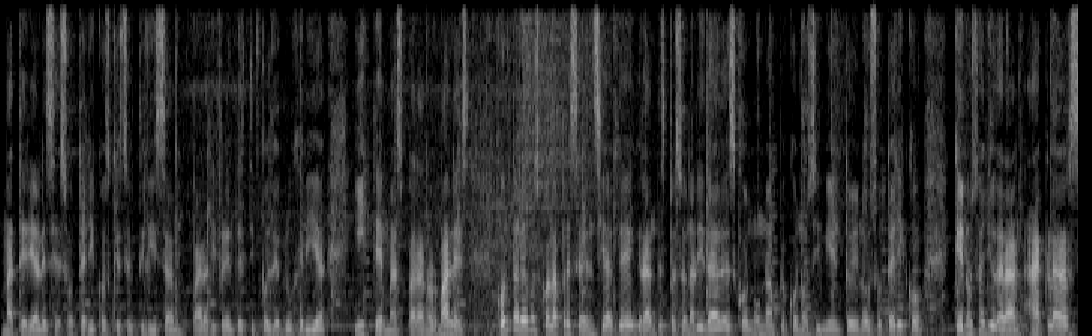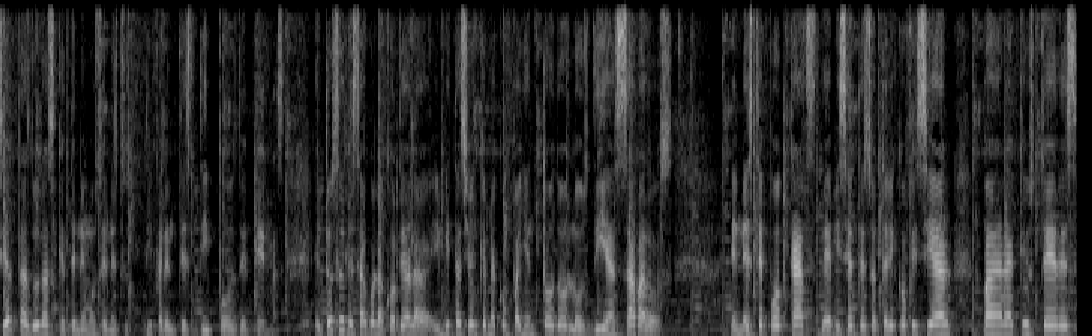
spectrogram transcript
materiales esotéricos que se utilizan para diferentes tipos de brujería y temas paranormales. Contaremos con la presencia de grandes personalidades con un amplio conocimiento en lo esotérico que nos ayudarán a aclarar ciertas dudas que tenemos en estos diferentes tipos de temas. Entonces les hago la cordial invitación que me acompañen todos los días sábados en este podcast de Vicente Esotérico Oficial para que ustedes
